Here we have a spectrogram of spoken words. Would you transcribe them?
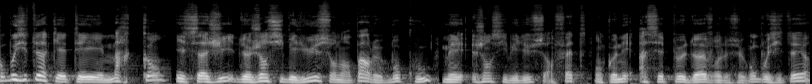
Compositeur qui a été marquant, il s'agit de Jean Sibelius, on en parle beaucoup, mais Jean Sibelius, en fait, on connaît assez peu d'œuvres de ce compositeur,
